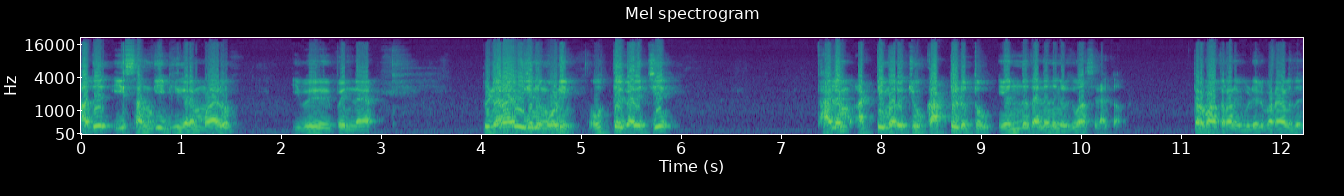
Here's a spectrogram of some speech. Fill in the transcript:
അത് ഈ സംഘി ഭീകരന്മാരും ഇവ പിന്നെ പിണറായി വിജയനും കൂടി ഒത്തുകളിച്ച് ഫലം അട്ടിമറിച്ചു കട്ടെടുത്തു എന്ന് തന്നെ നിങ്ങൾക്ക് മനസ്സിലാക്കാം. ഇത്ര മാത്രമാണ് ഈ വീഡിയോയിൽ പറയാനുള്ളത്.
